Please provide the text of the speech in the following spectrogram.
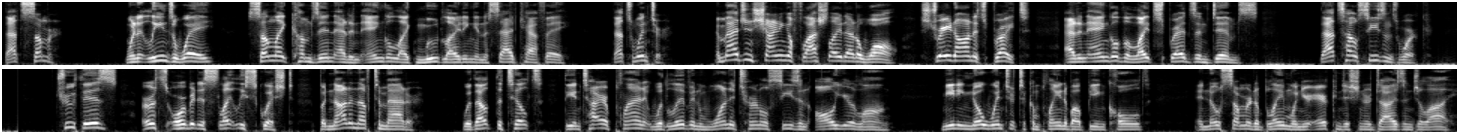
That's summer. When it leans away, Sunlight comes in at an angle like mood lighting in a sad cafe. That's winter. Imagine shining a flashlight at a wall. Straight on, it's bright. At an angle, the light spreads and dims. That's how seasons work. Truth is, Earth's orbit is slightly squished, but not enough to matter. Without the tilt, the entire planet would live in one eternal season all year long, meaning no winter to complain about being cold, and no summer to blame when your air conditioner dies in July.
